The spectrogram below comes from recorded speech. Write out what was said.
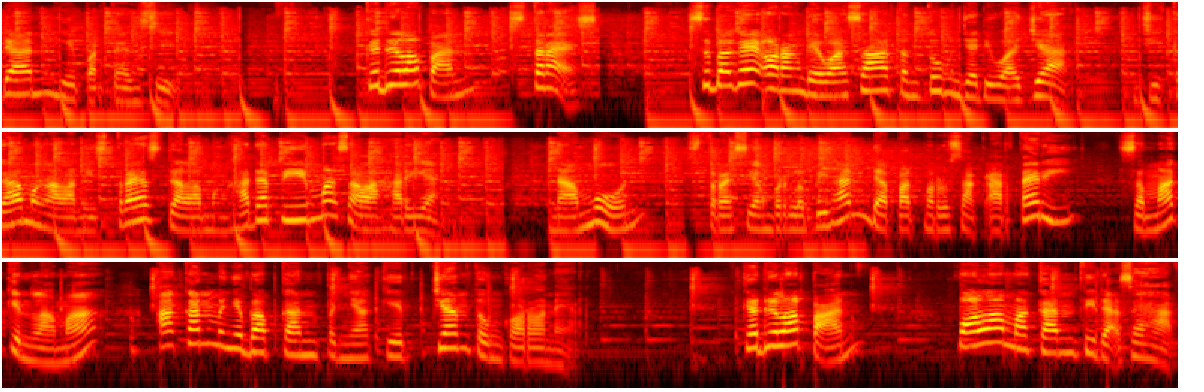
dan hipertensi. Kedelapan, stres. Sebagai orang dewasa tentu menjadi wajar jika mengalami stres dalam menghadapi masalah harian. Namun, stres yang berlebihan dapat merusak arteri, semakin lama akan menyebabkan penyakit jantung koroner. Kedelapan, pola makan tidak sehat.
